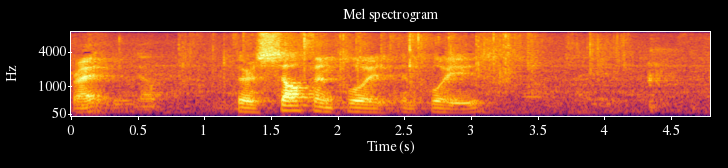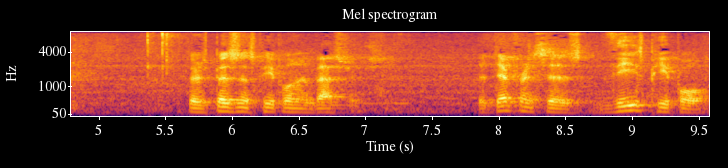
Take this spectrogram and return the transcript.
right? There's self-employed employees. There's business people and investors. The difference is these people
